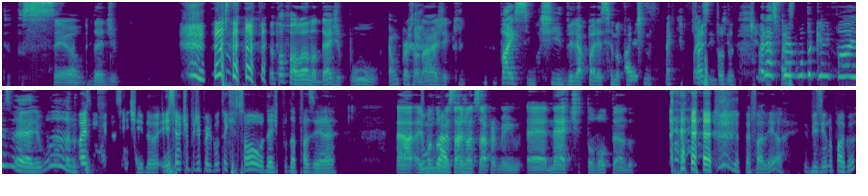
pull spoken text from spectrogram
Deus do céu, Deadpool. Eu tô falando, Deadpool é um personagem que faz sentido ele aparecer no Fortnite. Faz, faz sentido. Sentido. Olha as faz... perguntas que ele faz, velho, mano. Faz muito sentido. Esse é um tipo de pergunta que só o Deadpool dá pra fazer, né? Ah, ele Do mandou mensagem no WhatsApp pra mim. É, Net, tô voltando. Eu falei, ó, o vizinho não pagou?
